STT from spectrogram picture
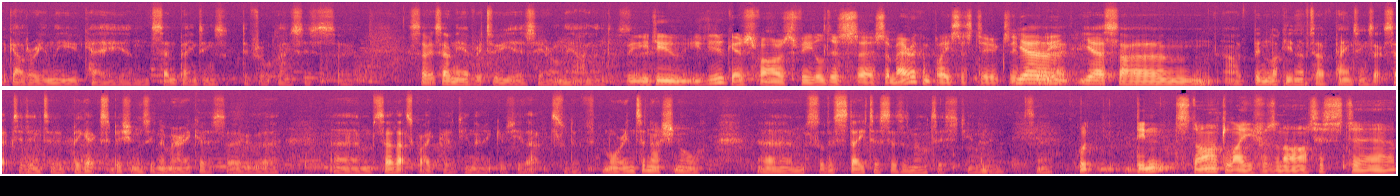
a gallery in the UK and send paintings at different places. So. So it's only every two years here on the island. So. But you do you do get as far as field as uh, some American places to exhibit. Yeah, yes. Um, I've been lucky enough to have paintings accepted into big exhibitions in America. So uh, um, so that's quite good. You know, it gives you that sort of more international um, sort of status as an artist. You know. So. But didn't start life as an artist. Uh,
